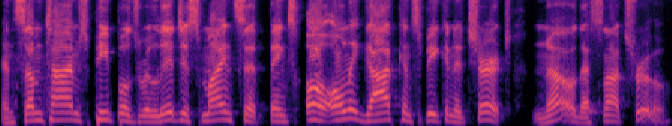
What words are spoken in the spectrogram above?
And sometimes people's religious mindset thinks, oh, only God can speak in the church. No, that's not true.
